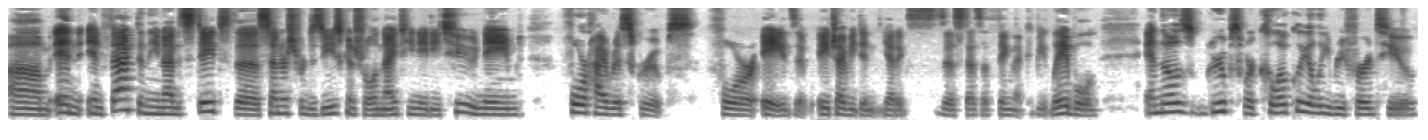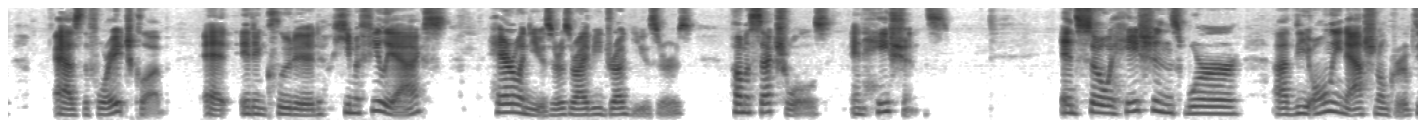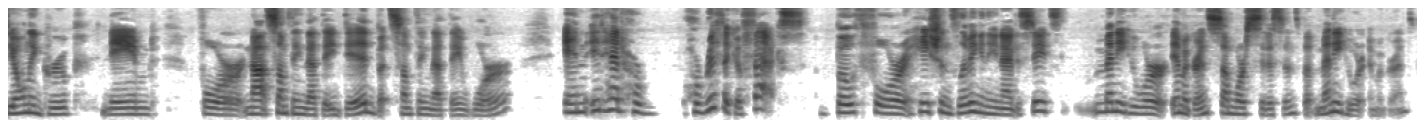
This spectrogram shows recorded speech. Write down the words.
Um, and in fact, in the United States, the Centers for Disease Control in 1982 named four high risk groups for AIDS. It, HIV didn't yet exist as a thing that could be labeled. And those groups were colloquially referred to as the 4 H Club. It, it included hemophiliacs, heroin users or IV drug users, homosexuals, and Haitians. And so Haitians were uh, the only national group, the only group named for not something that they did, but something that they were. And it had hor- horrific effects both for Haitians living in the United States, many who were immigrants, some were citizens, but many who were immigrants,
